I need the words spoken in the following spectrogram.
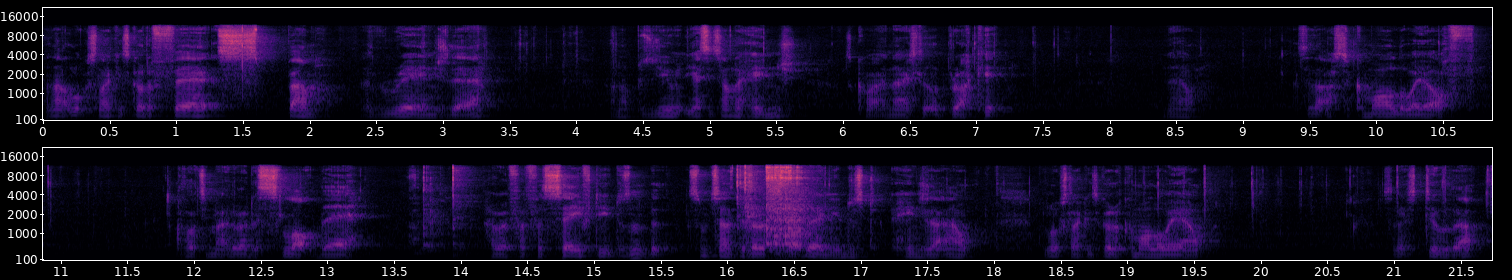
And that looks like it's got a fair span of range there. And I presume, yes it's on a hinge. It's quite a nice little bracket. Now, so that has to come all the way off. I thought it might have had a slot there. However, for safety it doesn't, but sometimes they've got a slot there and you can just hinge that out. It looks like it's got to come all the way out. So let's do that.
